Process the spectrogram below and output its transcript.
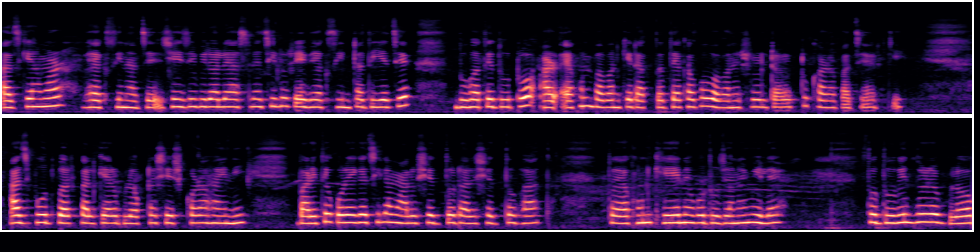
আজকে আমার ভ্যাকসিন আছে। সেই যে বিড়ালে আসলে ছিল, সেই ভ্যাকসিনটা দিয়েছে দু হাতে দুটো। আর এখন বাবানকে ডাক্তার দেখাবো। বাবানের শরীরটাও একটু খারাপ আছে আর কি। আজ বুধবার, কালকে আর ব্লগটা শেষ করা হয়নি। বাড়িতে করে গেছিলাম আলু সেদ্ধ, ডাল সেদ্ধ, ভাত। তো এখন খেয়ে নেব দুজনে মিলে। তো দুদিন ধরে ব্লগ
